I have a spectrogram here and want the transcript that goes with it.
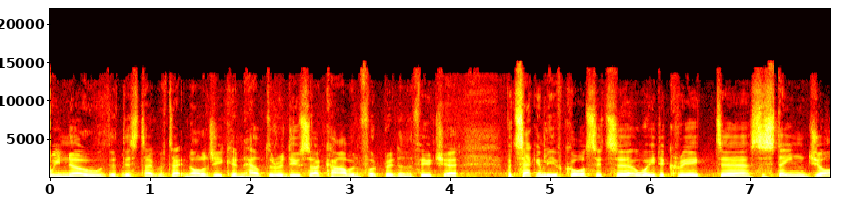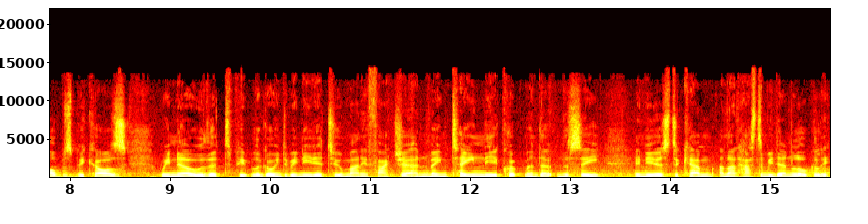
We know that this type of technology can help to reduce our carbon footprint in the future. But secondly, of course, it's a way to create uh, sustained jobs because we know that people are going to be needed to manufacture and maintain the equipment out in the sea in years to come, and that has to be done locally.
